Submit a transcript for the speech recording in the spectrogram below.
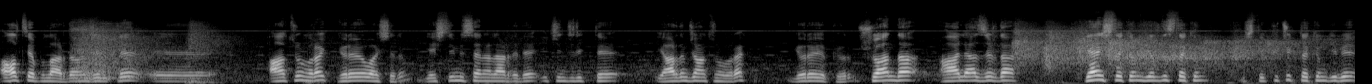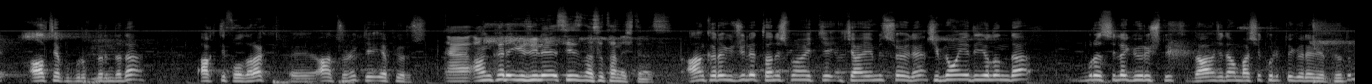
altyapılarda öncelikle e, antrenör olarak göreve başladım. Geçtiğimiz senelerde de ikincilikte yardımcı antrenör olarak görev yapıyorum. Şu anda hala hazırda genç takım, yıldız takım, işte küçük takım gibi altyapı gruplarında da aktif olarak e, antrenörlük yapıyoruz. Ee, Ankara gücüyle siz nasıl tanıştınız? Ankara gücüyle tanışma hik- hikayemiz şöyle. 2017 yılında burasıyla görüştük. Daha önceden başka kulüpte görev yapıyordum.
